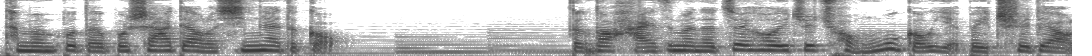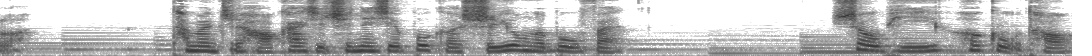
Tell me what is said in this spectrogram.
他们不得不杀掉了心爱的狗。等到孩子们的最后一只宠物狗也被吃掉了，他们只好开始吃那些不可食用的部分。兽皮和骨头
